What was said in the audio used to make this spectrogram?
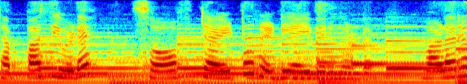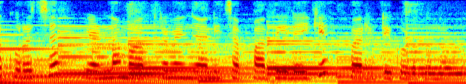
ചപ്പാത്തി ഇവിടെ സോഫ്റ്റ് ആയിട്ട് റെഡിയായി വരുന്നുണ്ട്. വളരെ കുറച്ച് എണ്ണ മാത്രമേ ഞാൻ ഈ ചപ്പാത്തിയിലേക്ക് പുരട്ടി കൊടുക്കുന്നുള്ളൂ.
